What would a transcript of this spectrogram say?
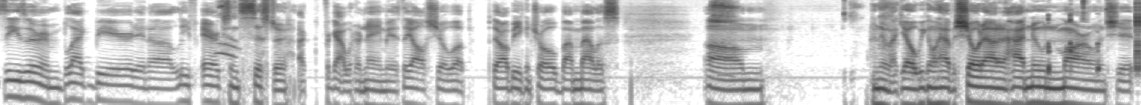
Caesar and Blackbeard and uh, Leif Erikson's sister. I forgot what her name is. They all show up. They're all being controlled by Mallus. Um, and they're like, "Yo, we gonna have a showdown at high noon tomorrow and shit."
